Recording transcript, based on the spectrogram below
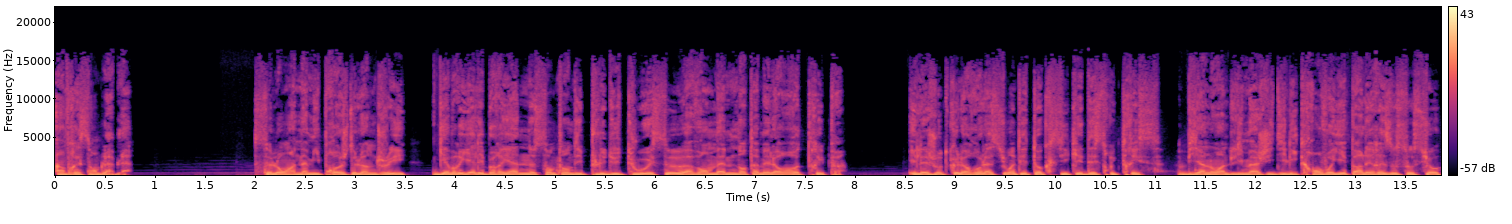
invraisemblables. Selon un ami proche de Landry, Gabriel et Brian ne s'entendaient plus du tout, et ce, avant même d'entamer leur road trip. Il ajoute que leur relation était toxique et destructrice, bien loin de l'image idyllique renvoyée par les réseaux sociaux,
